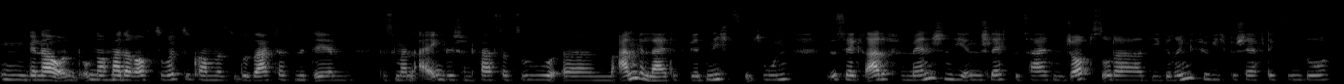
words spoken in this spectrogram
Mm, genau, und um nochmal darauf zurückzukommen, was du gesagt hast mit dem, dass man eigentlich schon fast dazu ähm, angeleitet wird, nichts zu tun. Es ist ja gerade für Menschen, die in schlecht bezahlten Jobs oder die geringfügig beschäftigt sind, so,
